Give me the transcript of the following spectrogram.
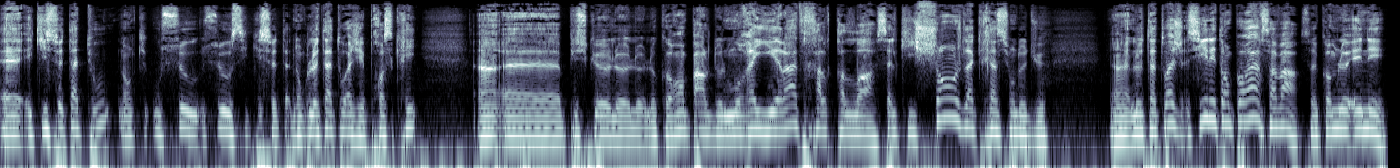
euh, et qui se tatouent donc ou ceux ceux aussi qui se donc le tatouage est proscrit hein, euh, puisque le, le, le Coran parle de l'murayyirat khalqallah, celle qui change la création de Dieu. Hein, le tatouage, s'il est temporaire, ça va. C'est comme le henné.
